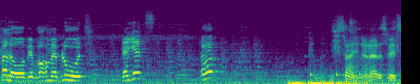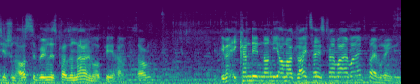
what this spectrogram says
Hallo, wir brauchen mehr Blut. Ja, jetzt! Hopp. Nicht sein, oder? Dass wir jetzt hier schon auszubildendes Personal im OP haben. Sorgen? Ich, ich kann denen noch nicht auch noch gleichzeitig gleich mal einmal eins beibringen.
